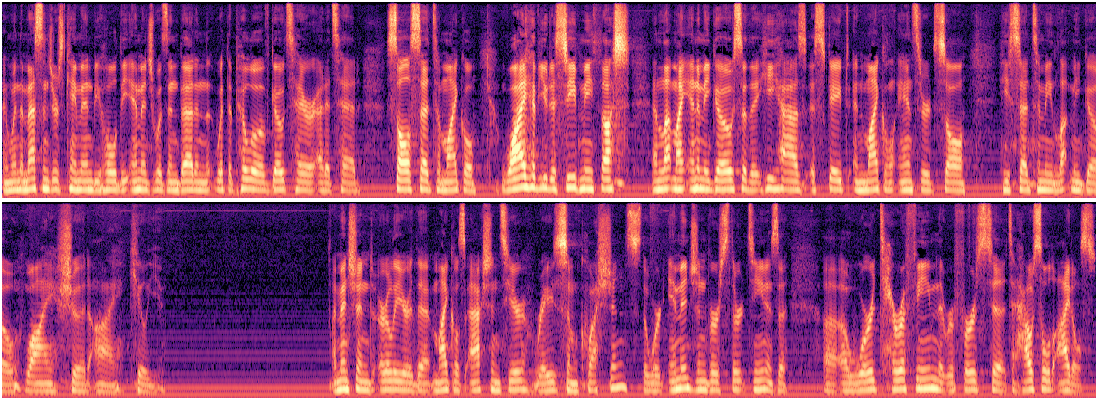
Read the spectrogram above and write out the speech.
And when the messengers came in, behold, the image was in bed and with a pillow of goat's hair at its head. Saul said to Michal, Why have you deceived me thus and let my enemy go so that he has escaped? And Michal answered Saul, he said to me, Let me go. Why should I kill you? I mentioned earlier that Michal's actions here raise some questions. The word image in verse 13 is a, a word, teraphim, that refers to, to household idols.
